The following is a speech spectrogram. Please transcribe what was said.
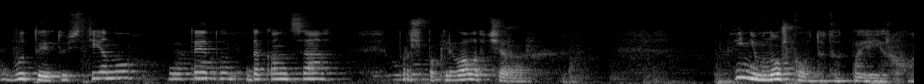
Вот эту стену, вот эту до конца прошпаклевала вчера. И немножко вот тут вот поверху.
